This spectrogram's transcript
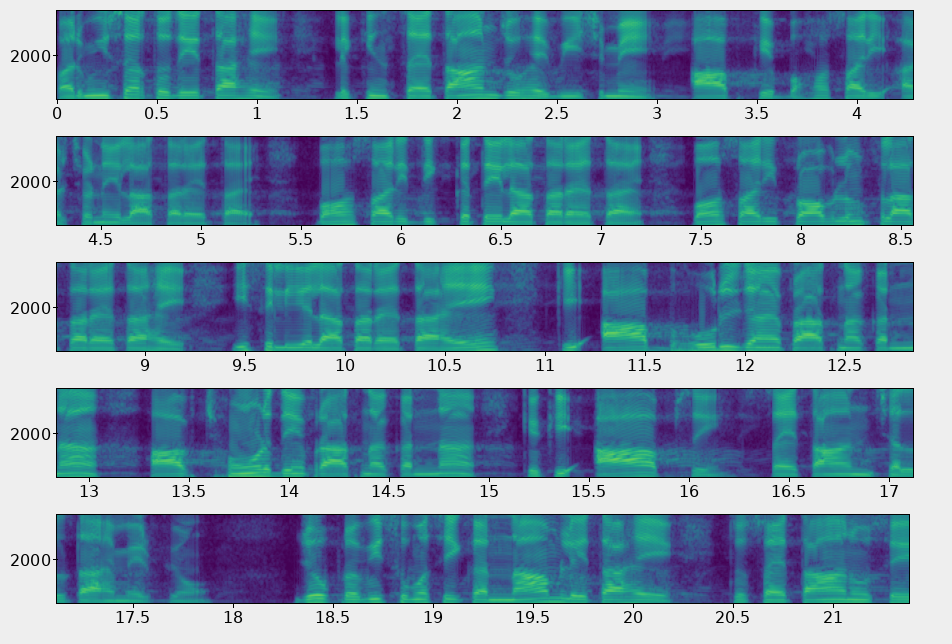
परमेश्वर तो देता है, लेकिन शैतान जो है बीच में आपके बहुत सारी अड़चने लाता रहता है, बहुत सारी दिक्कतें लाता रहता है, बहुत सारी प्रॉब्लम्स लाता रहता है, इसलिए लाता रहता है कि आप भूल जाएँ प्रार्थना करना, आप छोड़ दें प्रार्थना करना, क्योंकि आपसे शैतान चलता है मेरे प्यों। जो प्रभु सुमसी का नाम लेता है तो शैतान उसे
